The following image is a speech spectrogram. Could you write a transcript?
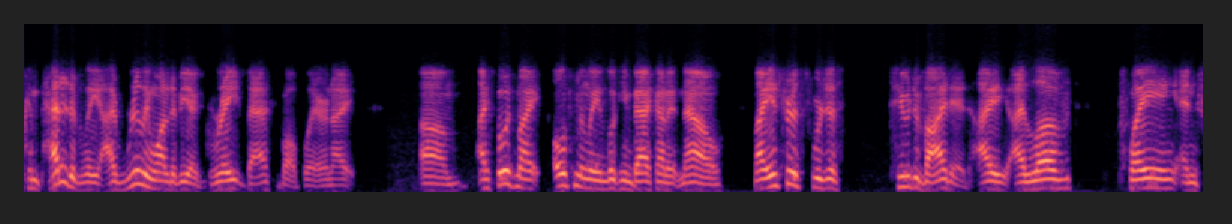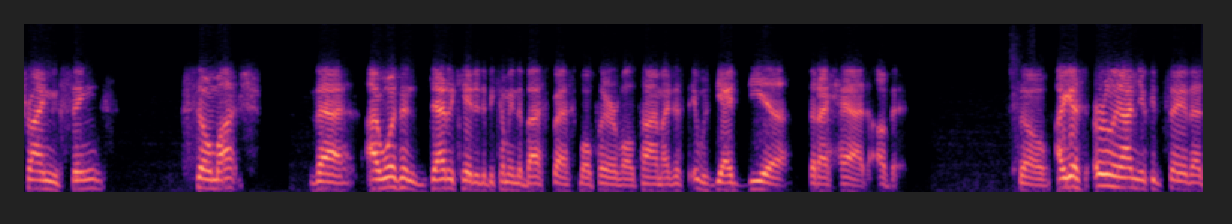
competitively, I really wanted to be a great basketball player. And I, um, I suppose my ultimately looking back on it now, my interests were just too divided. I, I loved playing and trying new things so much that I wasn't dedicated to becoming the best basketball player of all time. I just it was the idea that I had of it. So I guess early on you could say that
